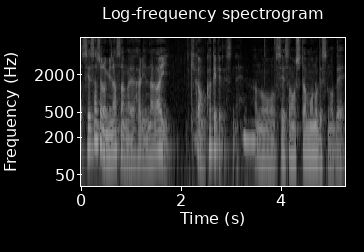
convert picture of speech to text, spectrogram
生産者の皆さんがやはり長い期間をかけてですね、あの生産をしたものですので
